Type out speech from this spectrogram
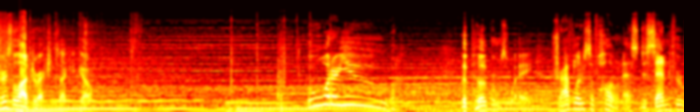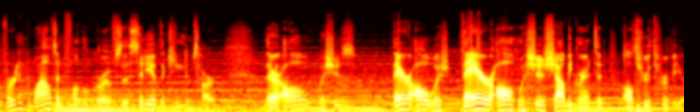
There's a lot of directions I could go. What are you? The Pilgrim's Way. Travelers of Hallownest descend through verdant wilds and fungal groves to the city of the kingdom's heart. There all wishes there all wish there all wishes shall be granted, all truth revealed.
